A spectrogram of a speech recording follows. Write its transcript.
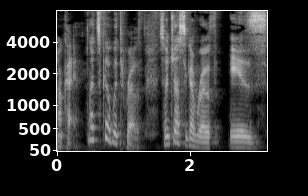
Okay, let's go with Roth. So Jessica Rothe is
